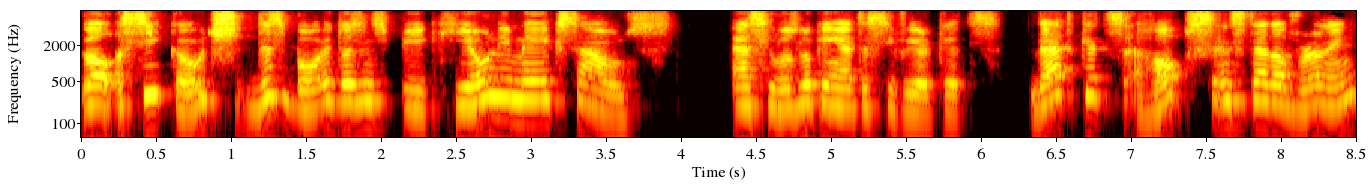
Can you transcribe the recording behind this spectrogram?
Well, see, coach, this boy doesn't speak. He only makes sounds. As he was looking at the severe kids. That kid hops instead of running.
